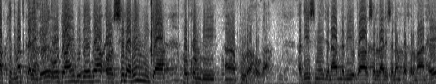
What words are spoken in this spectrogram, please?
آپ خدمت کریں گے، وہ دعائیں بھی دے گا اور سل رحمی کا حکم بھی پورا ہوگا۔ حدیث میں جناب نبی پاک صلی اللہ علیہ وسلم کا فرمان ہے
